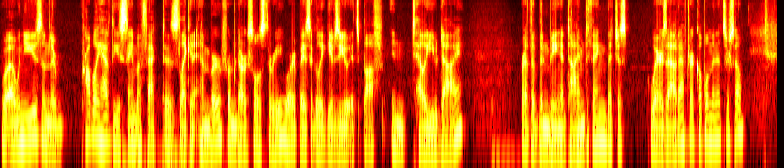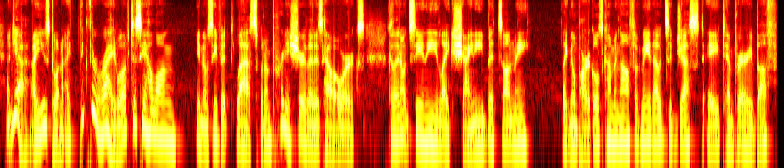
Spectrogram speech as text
well, when you use them, they're probably have the same effect as like an Ember from Dark Souls 3, where it basically gives you its buff until you die, rather than being a timed thing that just wears out after a couple minutes or so. And yeah, I used one. I think they're right. We'll have to see how long, you know, see if it lasts, but I'm pretty sure that is how it works, because I don't see any like shiny bits on me, like no particles coming off of me. That would suggest a temporary buff.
